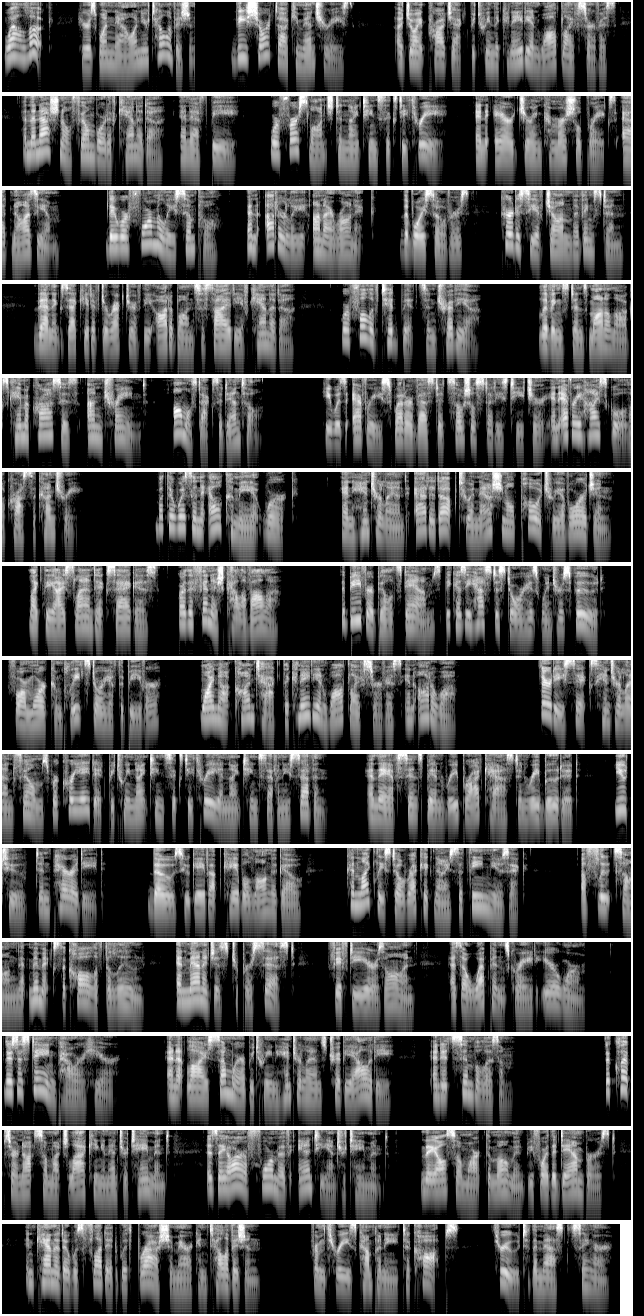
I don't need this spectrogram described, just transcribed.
Well, look, here's one now on your television. These short documentaries, a joint project between the Canadian Wildlife Service and the National Film Board of Canada, NFB, were first launched in 1963 and aired during commercial breaks ad nauseum. They were formally simple and utterly unironic. The voiceovers, courtesy of John Livingston, then executive director of the Audubon Society of Canada, were full of tidbits and trivia. Livingston's monologues came across as untrained, almost accidental. He was every sweater vested social studies teacher in every high school across the country. But there was an alchemy at work, and hinterland added up to a national poetry of origin, like the Icelandic sagas or the Finnish Kalevala. The beaver builds dams because he has to store his winter's food. For a more complete story of the beaver, why not contact the Canadian Wildlife Service in Ottawa? 36 hinterland films were created between 1963 and 1977, and they have since been rebroadcast and rebooted, YouTubed, and parodied. Those who gave up cable long ago can likely still recognize the theme music, a flute song that mimics the call of the loon and manages to persist, 50 years on, as a weapons grade earworm. There's a staying power here, and it lies somewhere between hinterland's triviality and its symbolism. The clips are not so much lacking in entertainment as they are a form of anti entertainment. They also mark the moment before the dam burst and Canada was flooded with brash American television, from Three's Company to Cops, through to The Masked Singer.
